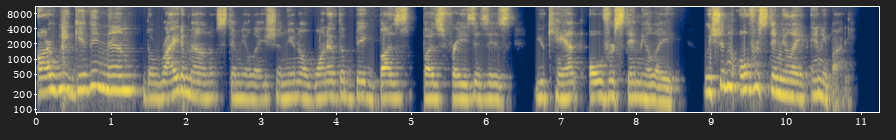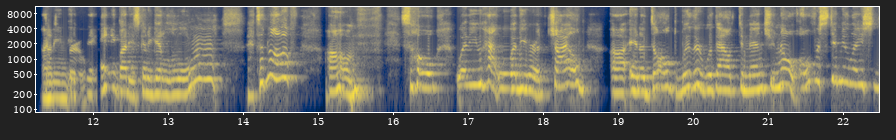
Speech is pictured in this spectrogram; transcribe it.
Are we giving them the right amount of stimulation? You know, one of the big buzz buzz phrases is you can't overstimulate. We shouldn't overstimulate anybody. I mean, anybody's going to get a little, "Mm, that's enough. Um, so whether you have, whether you're a child, uh, an adult with or without dementia, no, overstimulation,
